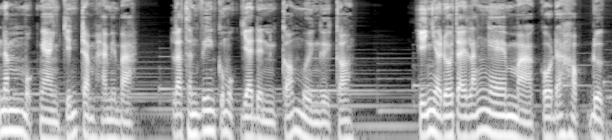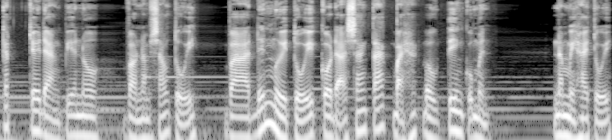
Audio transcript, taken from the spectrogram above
năm 1923 là thành viên của một gia đình có 10 người con. Chỉ nhờ đôi tay lắng nghe mà cô đã học được cách chơi đàn piano vào năm 6 tuổi và đến 10 tuổi cô đã sáng tác bài hát đầu tiên của mình. Năm 12 tuổi,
